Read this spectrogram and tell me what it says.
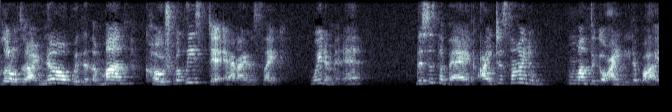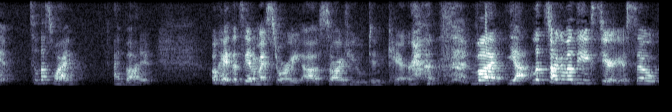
Little did I know within the month coach released it. And I was like wait a minute. This is the bag I designed a month ago. I need to buy it. So that's why I bought it Okay, that's the end of my story. Uh, sorry if you didn't care. but yeah, let's talk about the exterior. So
